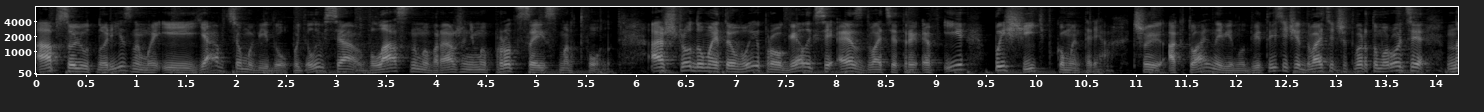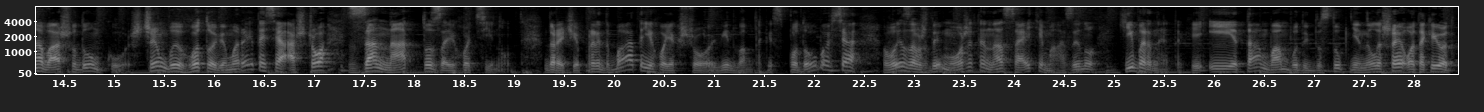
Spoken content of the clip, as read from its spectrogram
абсолютно різними, і я в цьому відео поділився власними враженнями про цей смартфон. А що думаєте ви про Galaxy S23 FE? Пишіть в коментарях, чи актуальний він у 2024 році, на вашу думку, з чим ви готові миритися, а що занадто за його ціну. До речі, придбати його, якщо він вам таки сподобався, ви завжди можете на сайті магазину кібернетики. І там вам будуть доступні не лише отакий от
